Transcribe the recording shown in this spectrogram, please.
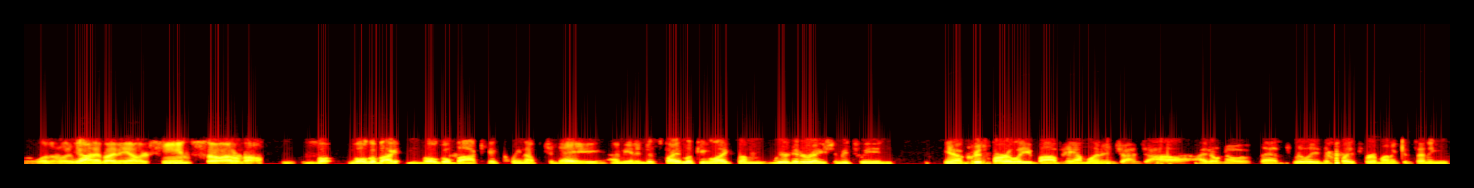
wasn't really Yeah. wanted by any other team. So I don't know. Vo- Vogelbach, Vogelbach hit cleanup today. I mean, and despite looking like some weird iteration between, you know, Chris Farley, Bob Hamelin, and John Jaha, I don't know if that's really the place for him on a contending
